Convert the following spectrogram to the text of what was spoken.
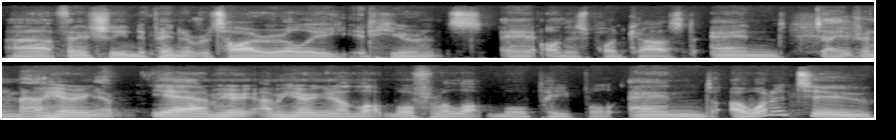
uh, financially independent, retire early adherents uh, on this podcast. And Dave and Matt. I'm hearing, yep. yeah, I'm hearing, I'm hearing a lot more from a lot more people. And I wanted to,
